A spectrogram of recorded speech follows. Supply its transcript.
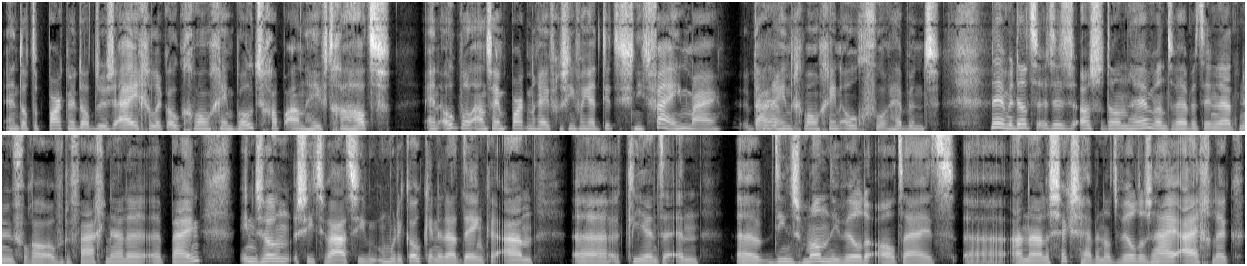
En dat de partner dat dus eigenlijk ook gewoon geen boodschap aan heeft gehad. En ook wel aan zijn partner heeft gezien van ja, dit is niet fijn, maar daarin gewoon geen oog voor hebbend. Nee, maar dat het is als we dan, hè, want we hebben het inderdaad nu vooral over de vaginale eh, pijn. In zo'n situatie moet ik ook inderdaad denken aan eh, cliënten en eh diens man die wilde altijd eh, anale seks hebben. Dat wilde zij eigenlijk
